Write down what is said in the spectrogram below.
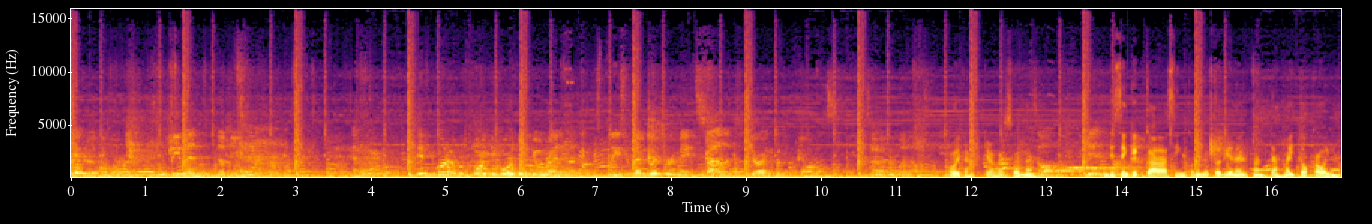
Leland If you want to record the organ, go right ahead. Please remember to remain silent during the performance so everyone else Oigan, ya va a sonar. Dicen que cada cinco minutos viene el fantasma y toca, oigan.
